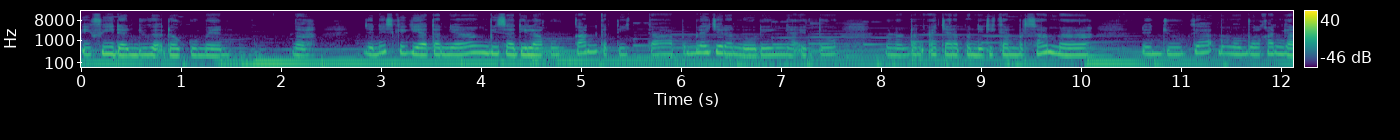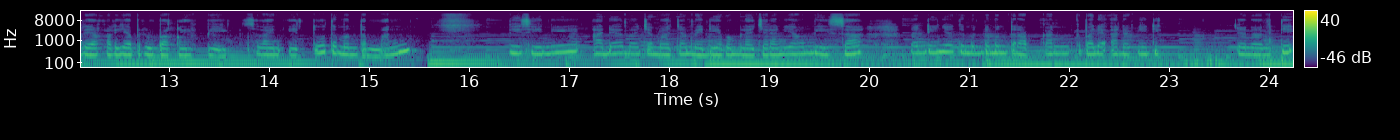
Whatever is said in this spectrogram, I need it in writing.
TV dan juga dokumen. Nah, jenis kegiatan yang bisa dilakukan ketika pembelajaran luring yaitu menonton acara pendidikan bersama dan juga mengumpulkan karya-karya berupa clipping. Selain itu, teman-teman di sini ada macam-macam media pembelajaran yang bisa nantinya teman-teman terapkan kepada anak didiknya nanti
